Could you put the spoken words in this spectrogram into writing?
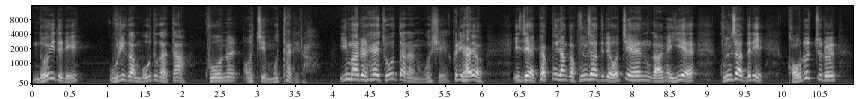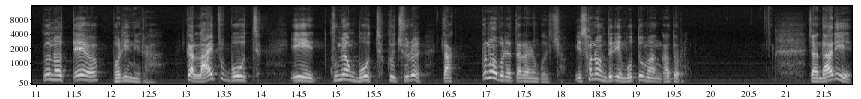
너희들이 우리가 모두가 다 구원을 얻지 못하리라. 이 말을 해 주었다라는 것이에요. 그리하여 이제 백부장과 군사들이 어찌 했는가 하면 이에 군사들이 거룻줄을 끊어 떼어 버리니라. 그러니까 라이프 보트 이 구명 보트 그 줄을 딱 끊어 버렸다라는 거죠. 이 선원들이 못 도망가도록. 자 날이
